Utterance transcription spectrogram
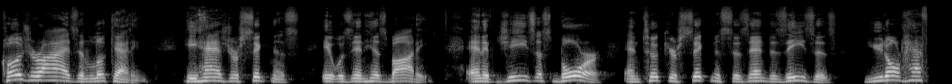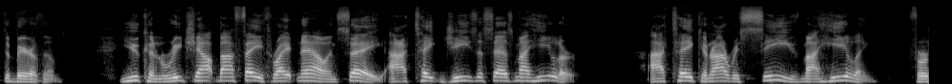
Close your eyes and look at him. He has your sickness. It was in his body. And if Jesus bore and took your sicknesses and diseases, you don't have to bear them. You can reach out by faith right now and say, I take Jesus as my healer. I take and I receive my healing. 1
